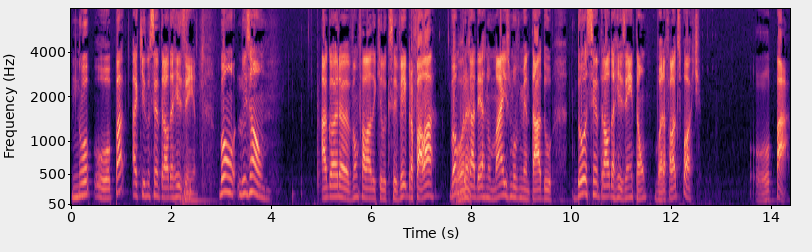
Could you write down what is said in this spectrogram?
no. Opa! Aqui no Central da Resenha. Bom, Luizão, agora vamos falar daquilo que você veio para falar? Vamos Bora. pro caderno mais movimentado do Central da Resenha, então. Bora falar do esporte. Opa!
